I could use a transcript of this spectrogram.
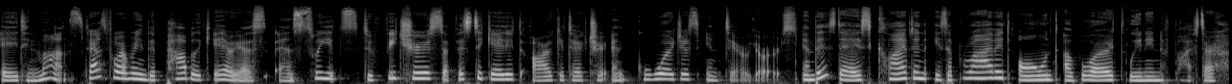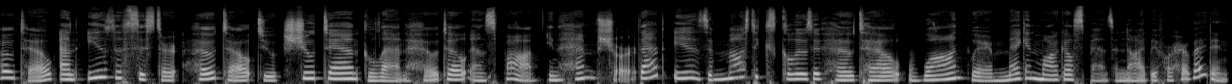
18 months, transforming the public areas and suites to feature sophisticated architecture and gorgeous interiors. In these days, Cliveden is a private owned award winning five star hotel and is the sister hotel to Chewton Glen Hotel and Spa in Hampshire. That is the most exclusive hotel, one where Meghan Markle spends a night before her wedding.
